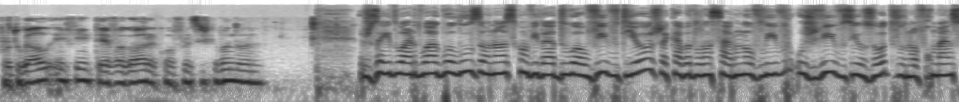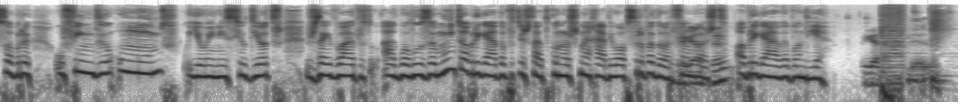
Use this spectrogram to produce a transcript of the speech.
Portugal, enfim, teve agora com a Francisca Bandona. José Eduardo Água Luz é o nosso convidado ao vivo de hoje. Acaba de lançar um novo livro, Os Vivos e os Outros, um novo romance sobre o fim de um mundo e o início de outro. José Eduardo Água Lusa, muito obrigada por ter estado connosco na Rádio Observador. Foi um gosto. Obrigada, bom dia. Obrigado.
